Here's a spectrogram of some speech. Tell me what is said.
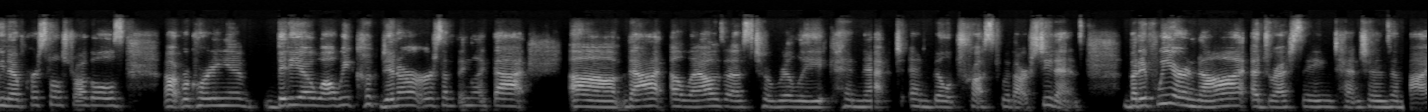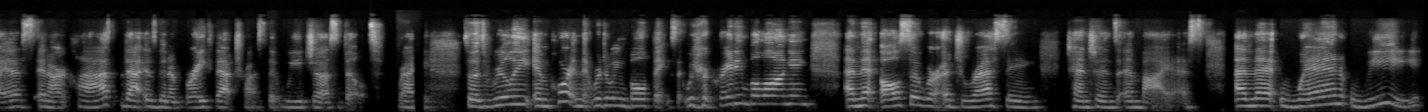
you know, personal struggles, uh, recording a video while we cook dinner or something like that. Um, that allows us to really connect and build trust with our students. But if we are not addressing tensions and bias in our class, that is going to break that trust that we just built, right? So it's really important that we're doing both things, that we are creating belonging and that also we're addressing tensions and bias. And that when we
